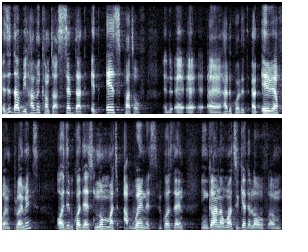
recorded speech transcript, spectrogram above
Is it that we haven't come to accept that it is part of, uh, uh, uh, uh, how do you call it, an area for employment? Or is it because there's not much awareness? Because then in Ghana, once you get a lot of um,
